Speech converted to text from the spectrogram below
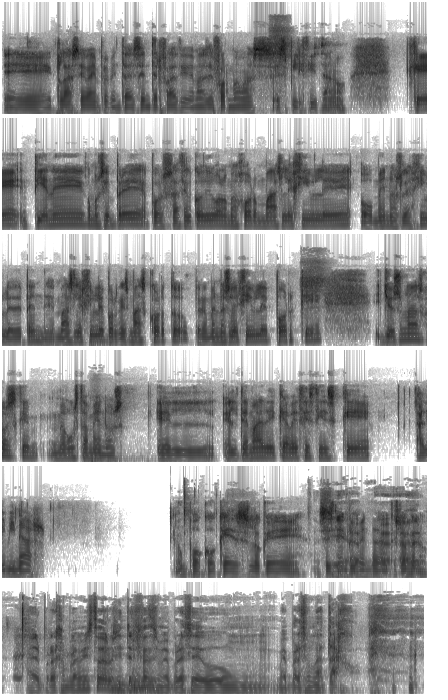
eh, clase va a implementar esa interfaz y demás de forma más explícita, ¿no? Que tiene, como siempre, pues hace el código a lo mejor más legible o menos legible, depende. Más legible porque es más corto, pero menos legible porque yo es una de las cosas que me gusta menos. El, tema de que a veces tienes que adivinar un poco qué es lo que se está implementando. A, ver, por ejemplo, a mí esto de los interfaces me parece un, me parece un atajo.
